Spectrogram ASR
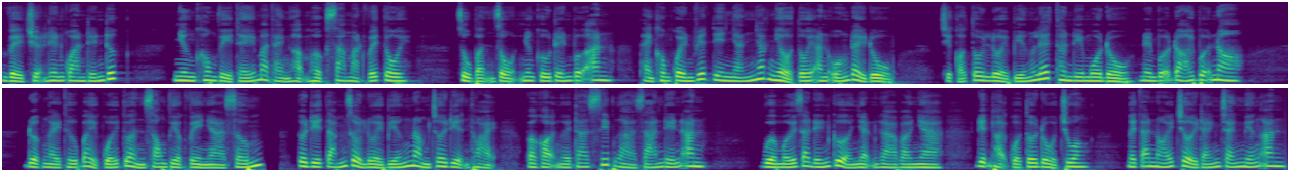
về chuyện liên quan đến Đức. Nhưng không vì thế mà Thành hậm hực xa mặt với tôi. Dù bận rộn nhưng cứ đến bữa ăn, Thành không quên viết tin nhắn nhắc nhở tôi ăn uống đầy đủ Chỉ có tôi lười biếng lết thân đi mua đồ Nên bữa đói bữa no Được ngày thứ bảy cuối tuần xong việc về nhà sớm Tôi đi tắm rồi lười biếng nằm chơi điện thoại Và gọi người ta ship gà rán đến ăn. Vừa mới ra đến cửa nhận gà vào nhà, Điện thoại của tôi đổ chuông. Người ta nói trời đánh tránh miếng ăn,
